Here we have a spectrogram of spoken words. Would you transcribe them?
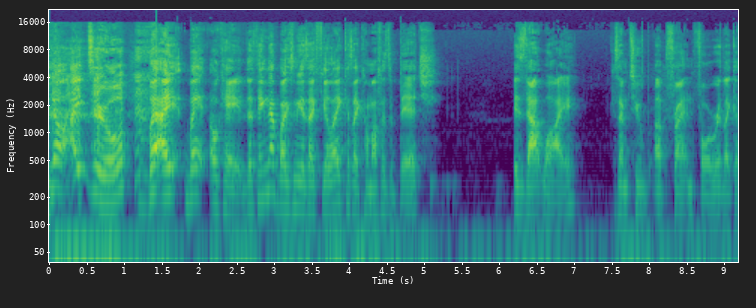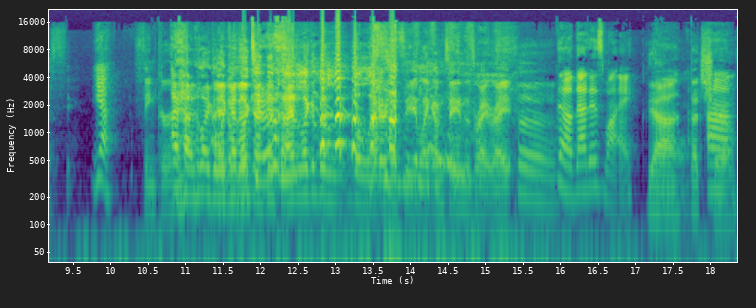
no, I do, but I. But okay, the thing that bugs me is I feel like because I come off as a bitch. Is that why? Because I'm too upfront and forward, like a th- Yeah. Thinker. I had to like look at look it. at too. the, I had to look at the, the letter to see like I'm saying this right, right? No, that is why. yeah, Oh. that's true. Um,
